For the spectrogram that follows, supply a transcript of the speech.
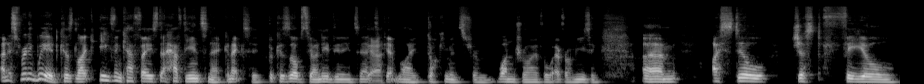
and it's really weird because like even cafes that have the internet connected, because obviously I need the internet Yeah. to get my documents from OneDrive or whatever I'm using. Um, I still just feel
